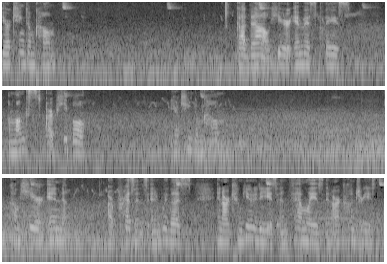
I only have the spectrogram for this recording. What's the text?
Your kingdom come. God, now, here in this place, amongst our people, your kingdom come. Come here in our presence and with us in our communities and families, in our countries.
